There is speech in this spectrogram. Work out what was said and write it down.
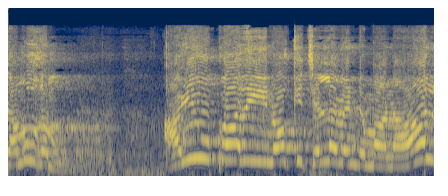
சமூகம் அழிவு பாதையை நோக்கி செல்ல வேண்டுமானால்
